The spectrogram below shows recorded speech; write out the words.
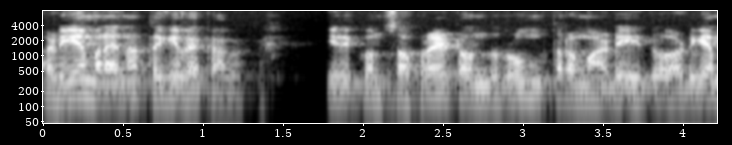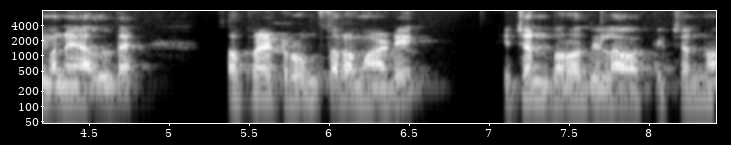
ಅಡುಗೆ ಮನೆಯನ್ನು ತೆಗಿಬೇಕಾಗುತ್ತೆ. ಇದಕ್ಕೊಂದು ಸಪ್ರೇಟ್ ಒಂದು ರೂಮ್ ಥರ ಮಾಡಿ, ಇದು ಅಡುಗೆ ಮನೆ ಅಲ್ಲದೆ ಸಪ್ರೇಟ್ ರೂಮ್ ಥರ ಮಾಡಿ ಕಿಚನ್ ಬರೋದಿಲ್ಲ ಅವಾಗ ಕಿಚನ್ನು.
